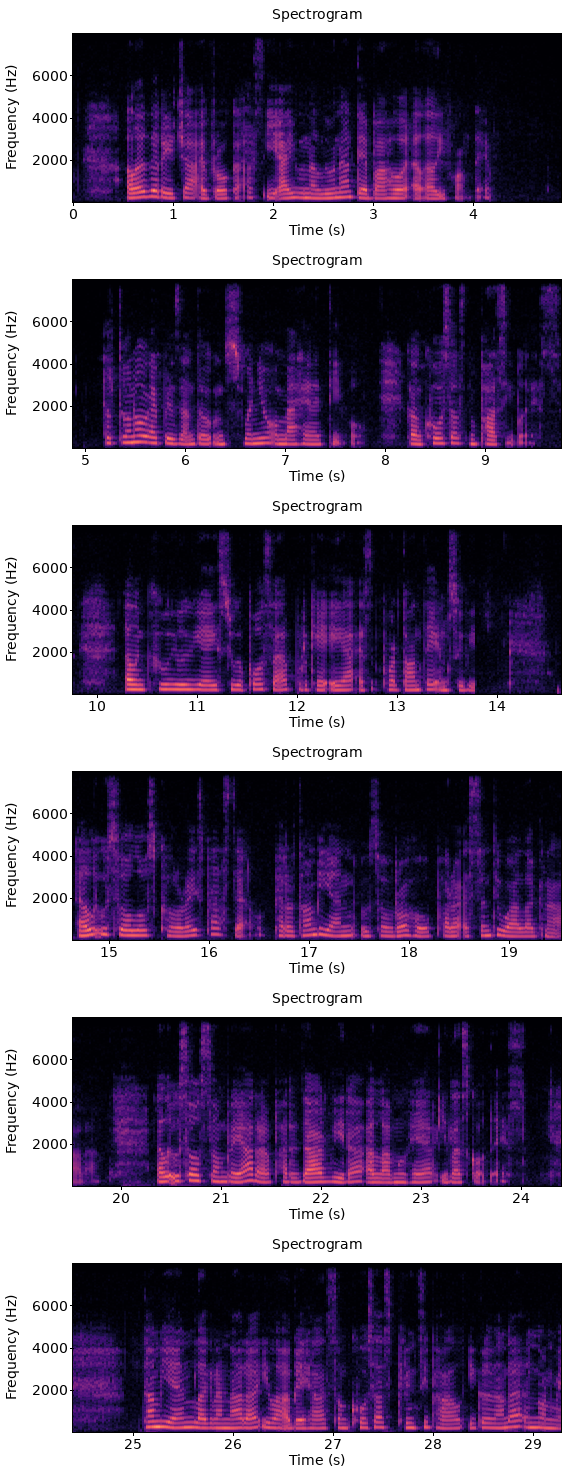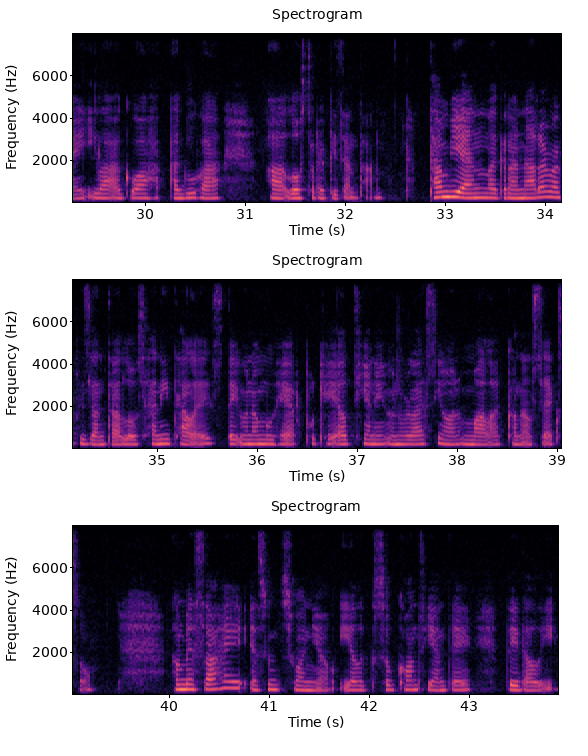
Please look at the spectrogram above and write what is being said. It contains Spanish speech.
A la derecha hay rocas y hay una luna debajo del elefante. El tono representa un sueño imaginativo, con cosas imposibles. Él incluye su esposa porque ella es importante en su vida. Él usó los colores pastel, pero también usó rojo para acentuar la granada. Él usó sombreada para dar vida a la mujer y las gotas. También la granada y la abeja son cosas principal y granada enorme y la aguja, los representan. También la granada representa los genitales de una mujer porque él tiene una relación mala con el sexo. El mensaje es un sueño y el subconsciente de Dalí.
